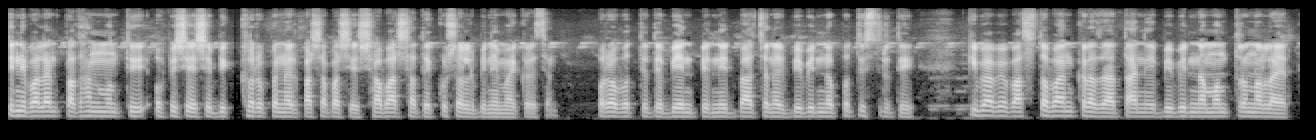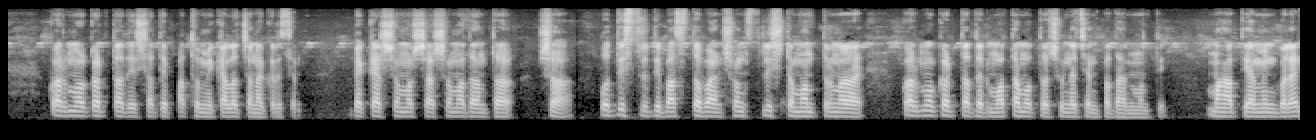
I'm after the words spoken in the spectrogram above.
তিনি বলেন, প্রধানমন্ত্রী অফিসে এসে বৃক্ষরোপণের পাশাপাশি সবার সাথে কুশল বিনিময় করেছেন। পরবর্তীতে বিএনপির নির্বাচনের বিভিন্ন প্রতিশ্রুতি কীভাবে বাস্তবায়ন করা যায় তা নিয়ে বিভিন্ন মন্ত্রণালয়ের কর্মকর্তাদের সাথে প্রাথমিক আলোচনা করেছেন। বেকার সমস্যার সমাধান সহ প্রতিশ্রুতি বাস্তবায়ন সংশ্লিষ্ট মন্ত্রণালয় কর্মকর্তাদের মতামত শুনেছেন প্রধানমন্ত্রী। মাহাতি আমিন বলেন,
